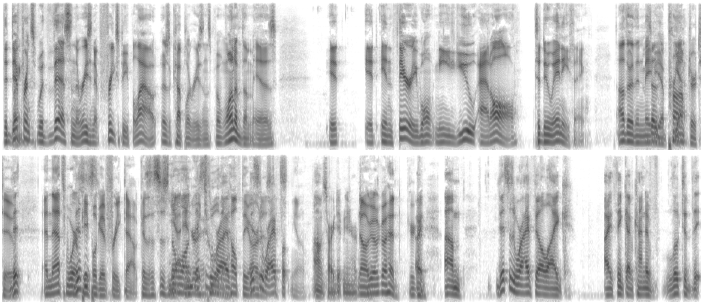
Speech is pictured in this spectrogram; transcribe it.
The difference with this and the reason it freaks people out, there's a couple of reasons, but one of them is it it in theory won't need you at all to do anything other than maybe So, a prompt yeah, or two. this- and that's where people is- get freaked out because this is no Yeah, longer a tool to I've- help the this is artist. where I feel- you know, Oh, I'm sorry, didn't interrupt. no, go, go ahead. You're good. right. Um, this is where I feel like I think I've kind of looked at the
